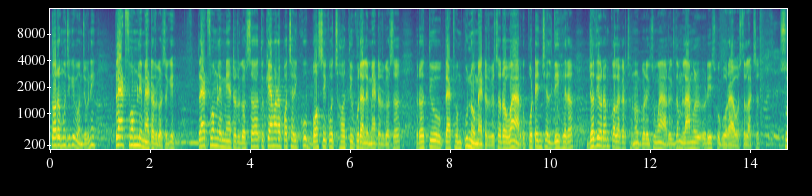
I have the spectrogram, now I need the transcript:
तर म चाहिँ के भन्छु भने प्लेटफर्मले म्याटर गर्छ कि? प्लेटफर्मले म्याटर गर्छ। त्यो क्यामेरा पछाडि को बसेको छ त्यो कुराले म्याटर गर्छ र त्यो प्लेटफर्म कुन हो म्याटर गर्छ र उहाँहरूको पोटेन्सियल देखेर जतिवटा पनि कलाकार छनौट गरेको छु उहाँहरू एकदम लामो रेसको घोडा हो जस्तो लाग्छ। सो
